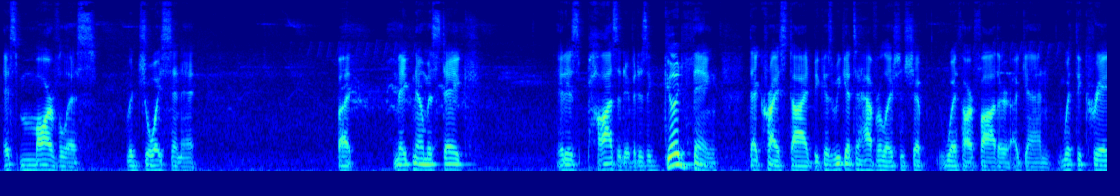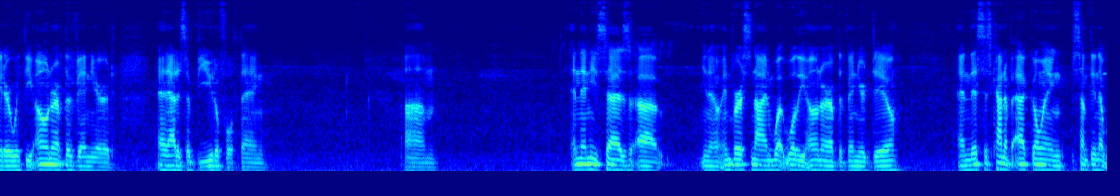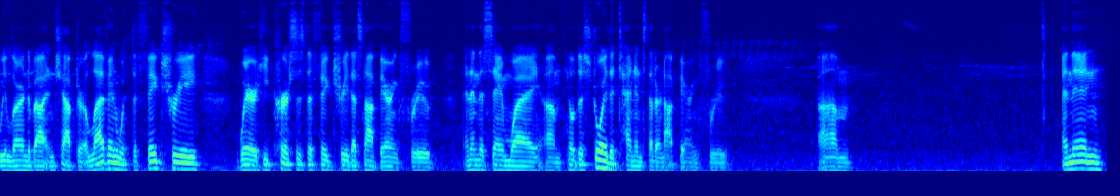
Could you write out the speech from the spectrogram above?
It's marvelous. Rejoice in it. But make no mistake, it is positive. It is a good thing that Christ died because we get to have relationship with our Father again, with the Creator, with the owner of the vineyard, and that is a beautiful thing. Um, and then he says, uh, you know, in verse 9, what will the owner of the vineyard do? And this is kind of echoing something that we learned about in chapter 11 with the fig tree, where he curses the fig tree that's not bearing fruit. And in the same way, um, he'll destroy the tenants that are not bearing fruit. Um, and then,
